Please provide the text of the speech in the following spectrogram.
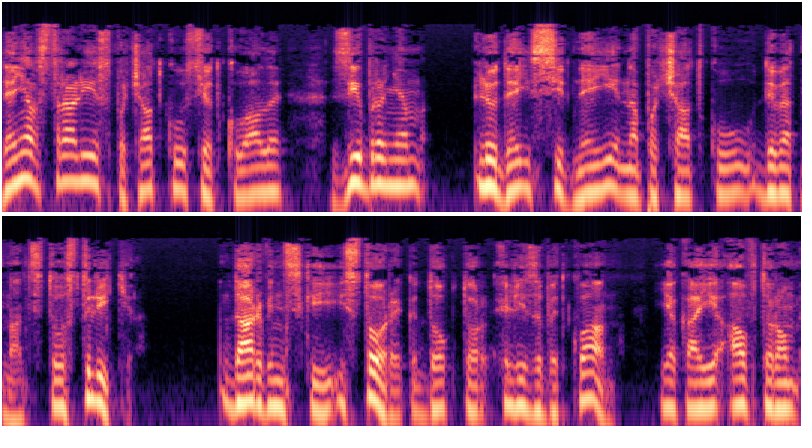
День Австралії спочатку святкували зібранням людей з Сіднеї на початку 19 століття. Дарвінський історик доктор Елізабет Кван, яка є автором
